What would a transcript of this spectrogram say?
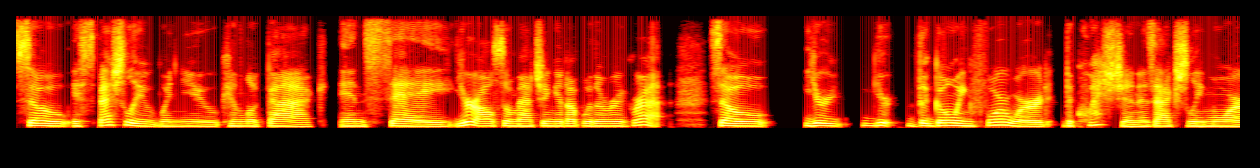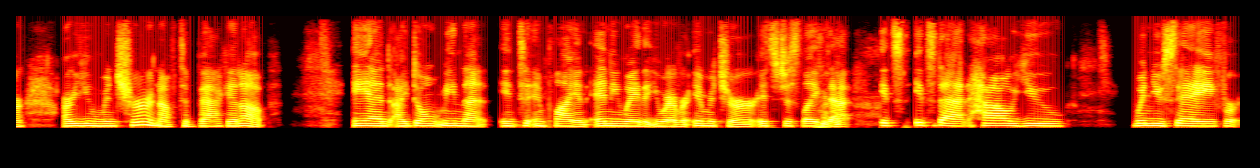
So, especially when you can look back and say you're also matching it up with a regret. So, you're you're the going forward, the question is actually more are you mature enough to back it up? And I don't mean that in, to imply in any way that you were ever immature. It's just like that. it's it's that how you when you say for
